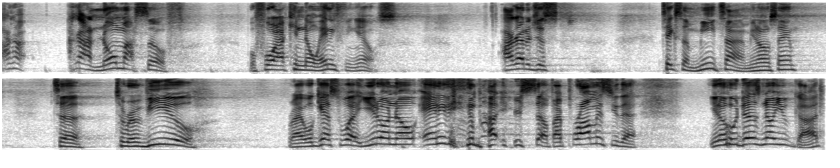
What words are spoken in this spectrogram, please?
I got I gotta know myself before I can know anything else. I gotta just take some me time, you know what I'm saying? To to reveal, right? Well, guess what? You don't know anything about yourself. I promise you that. You know who does know you? God.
